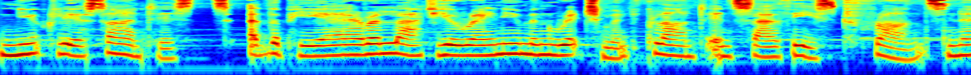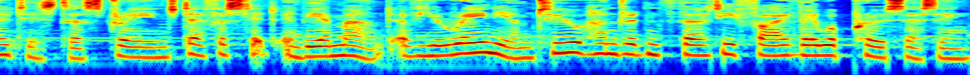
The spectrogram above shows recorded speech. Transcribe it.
nuclear scientists at the Pierrelatte uranium enrichment plant in southeast France noticed a strange deficit in the amount of uranium-235 they were processing.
